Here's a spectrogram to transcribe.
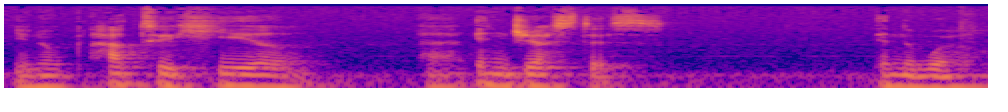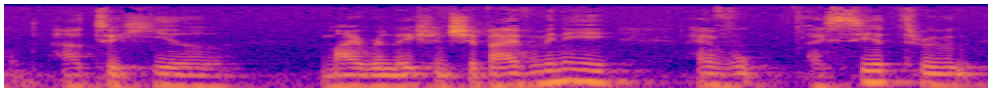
Uh, you know, how to heal uh, injustice in the world. How to heal my relationship. I have many. I have. I see it through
